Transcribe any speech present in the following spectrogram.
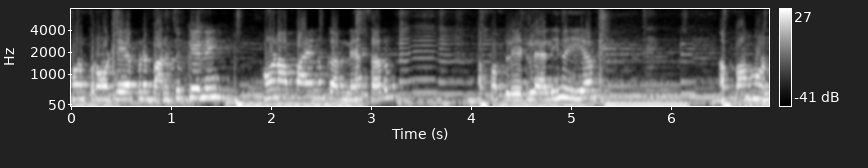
ਹੁਣ ਪਰੌਂਠੇ ਆਪਣੇ ਬਣ ਚੁੱਕੇ ਨੇ। ਹੁਣ ਆਪਾਂ ਇਹਨੂੰ ਕਰਨੇ ਆ ਸਰਵ। ਆਪਾਂ ਪਲੇਟ ਲੈ ਲਈ ਹੋਈ ਆ। ਆਪਾਂ ਹੁਣ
